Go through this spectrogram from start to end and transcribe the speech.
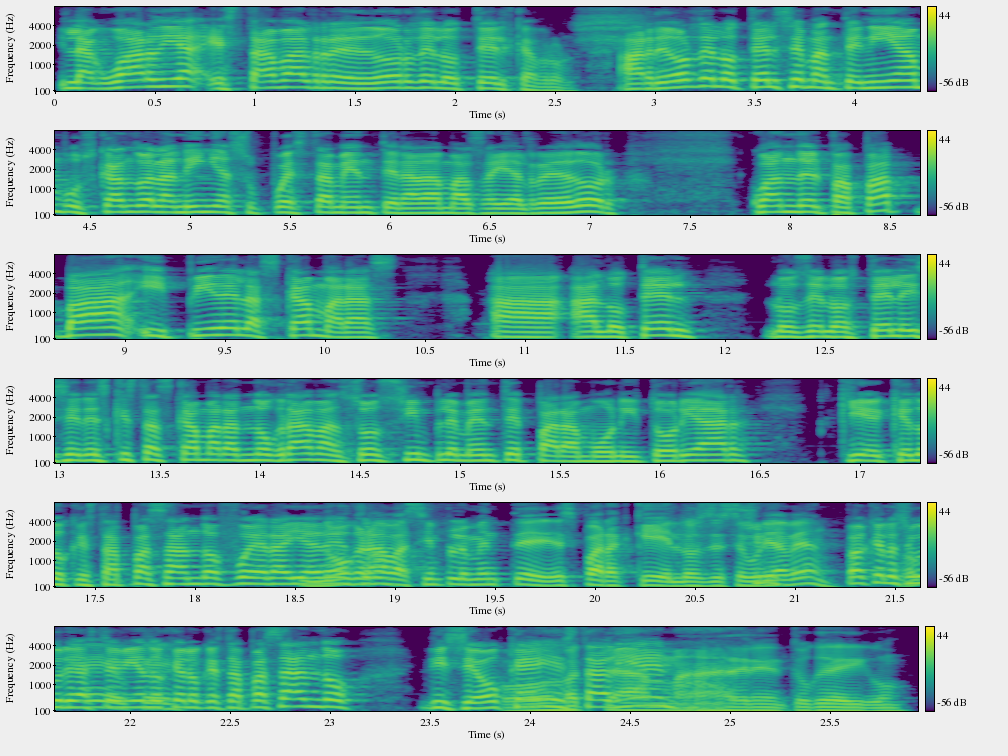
Y la guardia estaba alrededor del hotel, cabrón. Alrededor del hotel se mantenían buscando a la niña supuestamente nada más ahí alrededor. Cuando el papá va y pide las cámaras a- al hotel, los del hotel le dicen, es que estas cámaras no graban, son simplemente para monitorear qué, qué es lo que está pasando afuera y No adentro. graba, simplemente es para que los de seguridad Sí, vean. Para que la seguridad esté viendo qué es lo que está pasando. Dice, ok, está bien. madre, ¿tú qué digo?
